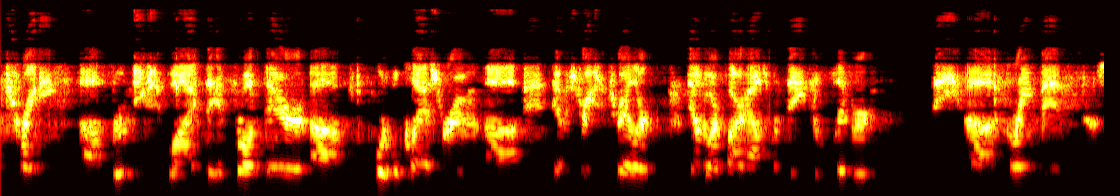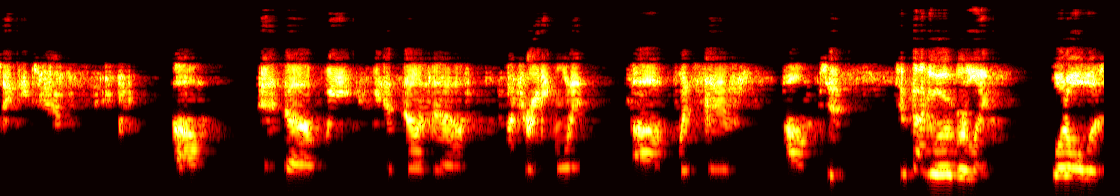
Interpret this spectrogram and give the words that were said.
Uh, training uh, through Nationwide. They had brought their uh, portable classroom uh, and demonstration trailer down to our firehouse when they delivered the uh, grain bin uh, safety tube. Um, and uh, we we had done uh, a training on it uh, with them um, to to kind of go over like what all was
